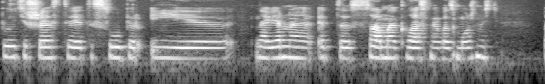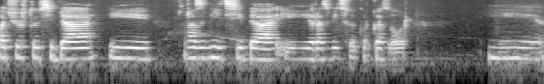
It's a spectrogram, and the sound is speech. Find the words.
путешествия это супер. И, наверное, это самая классная возможность почувствовать себя и развить себя, и развить свой кругозор. И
